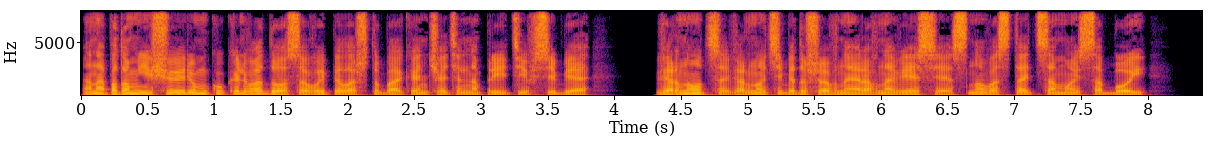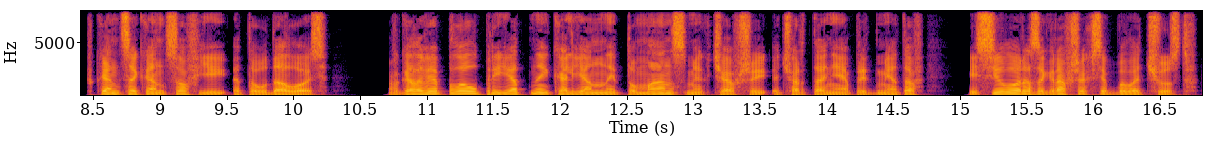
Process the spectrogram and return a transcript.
Она потом еще и рюмку кальвадоса выпила, чтобы окончательно прийти в себя. Вернуться, вернуть себе душевное равновесие, снова стать самой собой. В конце концов, ей это удалось. В голове плыл приятный кальянный туман, смягчавший очертания предметов и силу разыгравшихся было чувств.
